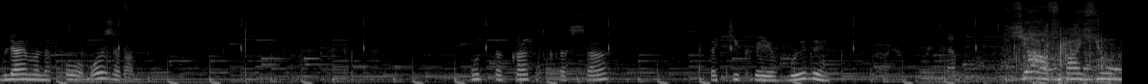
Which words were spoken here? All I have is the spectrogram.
Гуляємо навколо озера. От така тут краса, такі краєвиди. Я в раю!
